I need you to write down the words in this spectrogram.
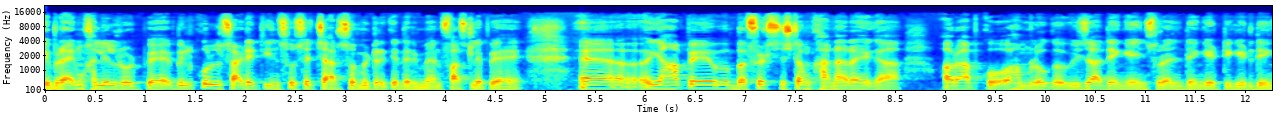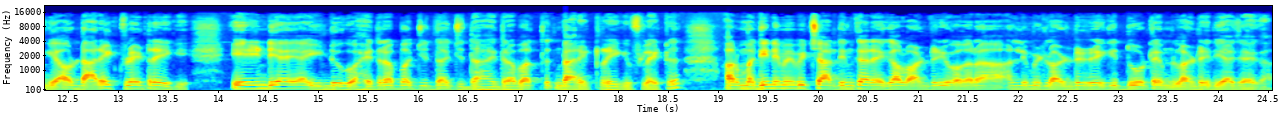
इब्राहिम खलील रोड पे है, बिल्कुल साढ़े तीन सौ से चार सौ मीटर के दरमियान फासले पे है। यहाँ पे बफेट सिस्टम खाना रहेगा और आपको हम लोग वीज़ा देंगे इंश्योरेंस देंगे टिकट देंगे और डायरेक्ट फ़्लाइट रहेगी। एयर इंडिया या IndiGo Hyderabad, Jeddah Jeddah, Hyderabad तक डायरेक्ट रहेगी फ़्लाइट और मदीने में भी चार दिन का रहेगा लॉन्ड्री वगैरह अनलिमिटेड लॉन्ड्री रहेगी, दो टाइम लॉन्ड्री दिया जाएगा।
